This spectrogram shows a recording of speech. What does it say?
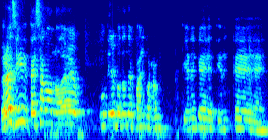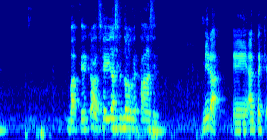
pero sí, Tessa no, no, debe hundir el botón del pánico, Raúl. Tienen que, tienen que, tienen que seguir haciendo lo que estaban haciendo. Mira, eh, antes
